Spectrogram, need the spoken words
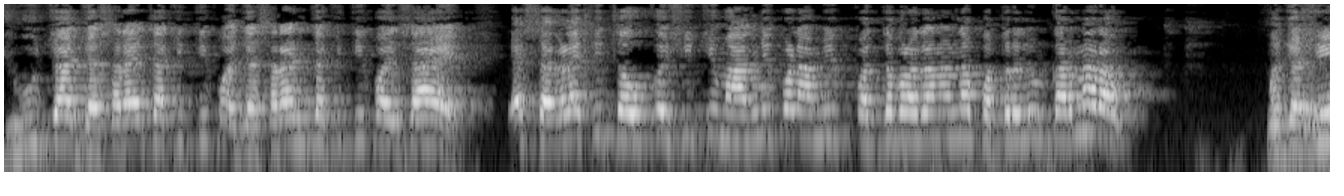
जुहूच्या जसराचा किती प- जसरांचा किती पैसा आहे? या सगळ्याची चौकशीची मागणी पण आम्ही पंतप्रधानांना पत्र लिहून करणार आहोत. मग जशी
